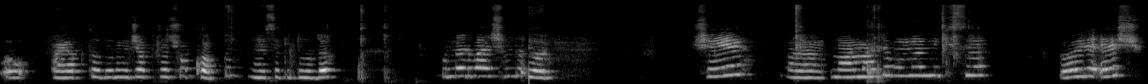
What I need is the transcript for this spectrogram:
O ayakta durmayacak diye çok korktum. Neyse ki durdu. Bunları ben şimdi diyorum. Şeyi e, normalde bunların ikisi böyle eş.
